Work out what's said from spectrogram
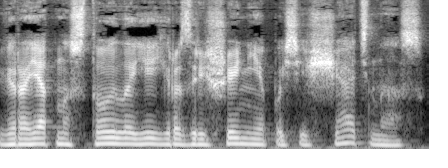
вероятно, стоило ей разрешение посещать нас.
